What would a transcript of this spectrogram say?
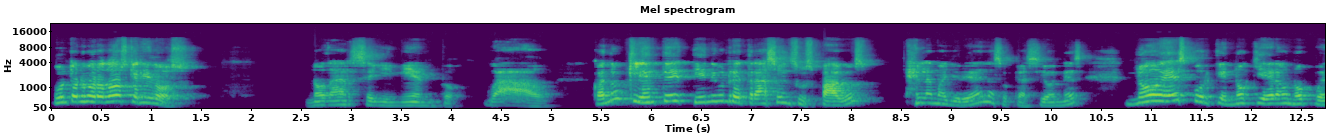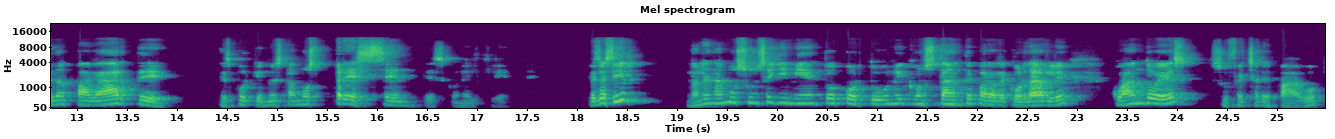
Punto número dos, queridos no dar seguimiento. ¡Wow! Cuando un cliente tiene un retraso en sus pagos, en la mayoría de las ocasiones, no es porque no quiera o no pueda pagarte, es porque no estamos presentes con el cliente. Es decir, no le damos un seguimiento oportuno y constante para recordarle cuándo es su fecha de pago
